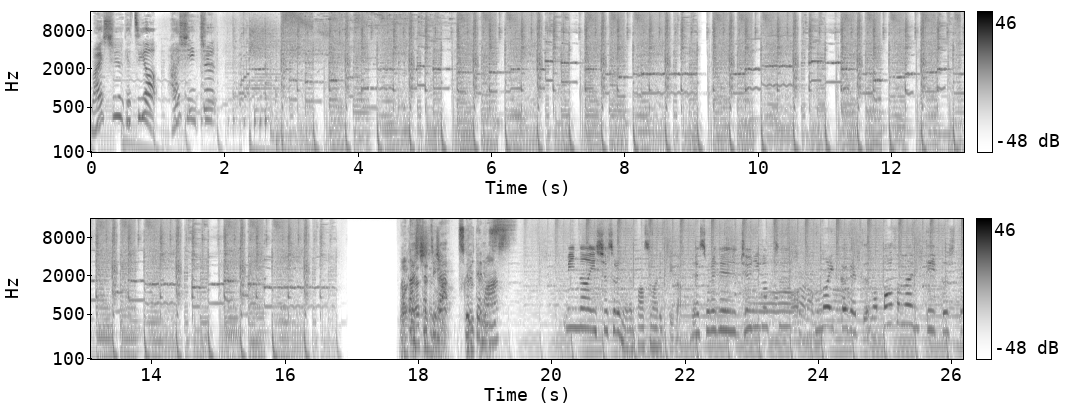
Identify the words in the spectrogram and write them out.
毎週月曜配信中私たちが作ってます。みんな一周するんだよね、パーソナリティが。で、それで12月からこの1ヶ月、まあ、パーソナリティとして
